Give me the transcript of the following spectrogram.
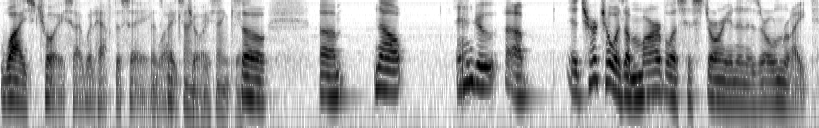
wise choice, I would have to say. That's wise very choice. Thank you. So, um, now, Andrew, uh, Churchill was a marvelous historian in his own right.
